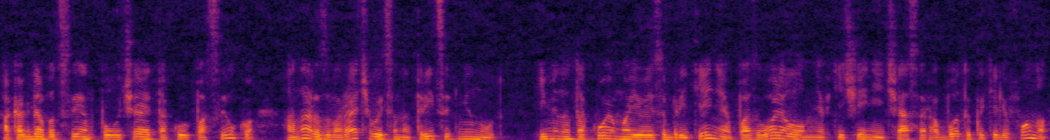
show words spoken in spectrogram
А когда пациент получает такую посылку, она разворачивается на 30 минут. Именно такое мое изобретение позволило мне в течение часа работы по телефону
